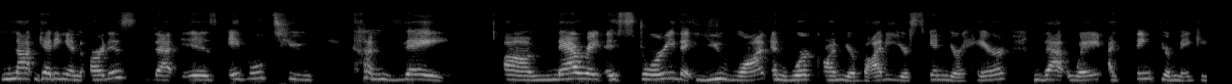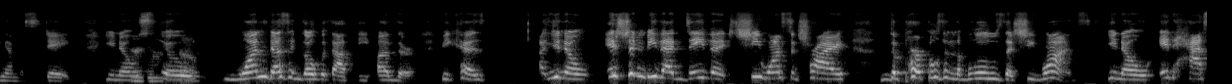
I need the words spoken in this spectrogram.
not getting an artist that is able to convey um, narrate a story that you want and work on your body, your skin, your hair that way, I think you're making a mistake. You know, so, so one doesn't go without the other because uh, you know, it shouldn't be that day that she wants to try the purples and the blues that she wants. You know, it has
